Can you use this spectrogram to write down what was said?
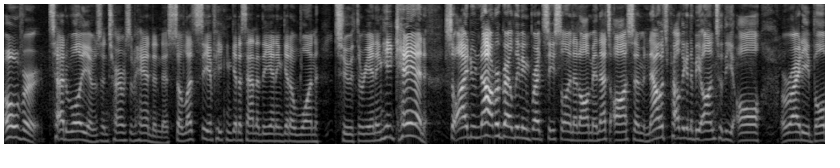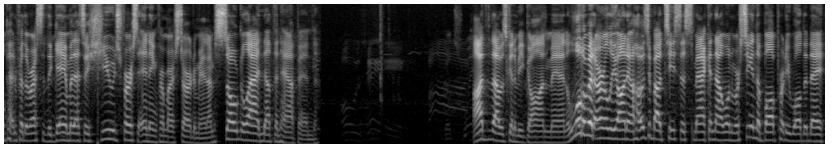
over Ted Williams in terms of handedness. So let's see if he can get us out of the inning, get a one, two, three inning. He can! So I do not regret leaving Brett Cecil in at all, man. That's awesome. Now it's probably going to be on to the all-righty bullpen for the rest of the game, but that's a huge first inning from our starter, man. I'm so glad nothing happened. I thought that was going to be gone, man. A little bit early on it. Jose Bautista smacking that one. We're seeing the ball pretty well today.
